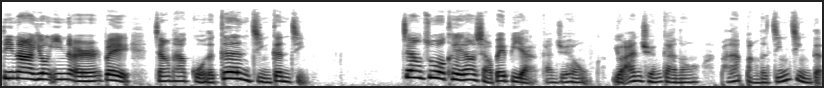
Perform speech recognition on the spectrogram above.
蒂娜用婴儿被将它裹得更紧更紧，这样做可以让小 baby 啊感觉很有安全感哦，把它绑得紧紧的。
